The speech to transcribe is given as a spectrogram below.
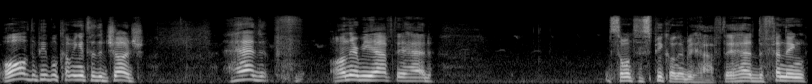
all of the people coming into the judge had, on their behalf, they had someone to speak on their behalf. They had defending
